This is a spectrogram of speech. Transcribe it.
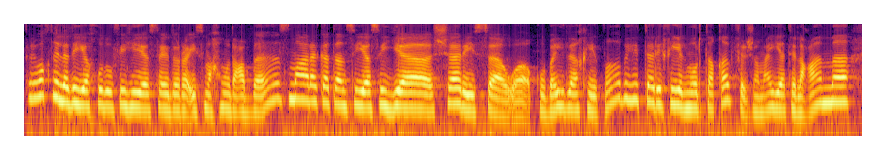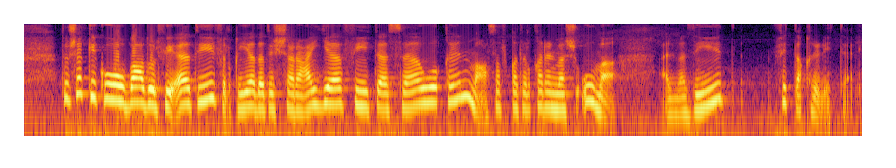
في الوقت الذي يخوض فيه السيد الرئيس محمود عباس معركة سياسية شرسة وقبيل خطابه التاريخي المرتقب في الجمعية العامة تشكك بعض الفئات في القيادة الشرعية في تساوق مع صفقة القرن المشؤومة. المزيد في التقرير التالي.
